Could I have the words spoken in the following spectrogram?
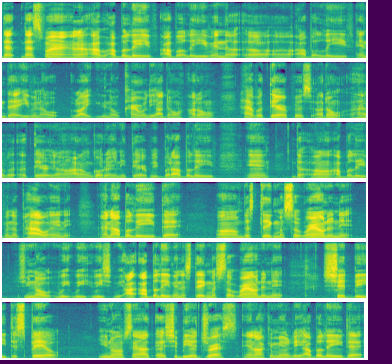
that that's fine, and I, I, believe I believe in the uh, uh, I believe in that. Even though like you know currently I don't I don't have a therapist. I don't have a, a ther- you know, I don't go to any therapy, but I believe in the uh, I believe in the power in it, and I believe that um, the stigma surrounding it. You know, we we, we I, I believe in the stigma surrounding it should be dispelled. You know what I'm saying? It should be addressed in our community. I believe that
